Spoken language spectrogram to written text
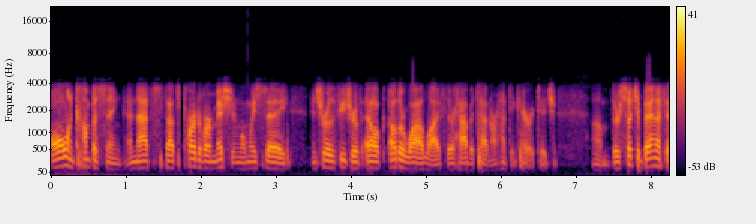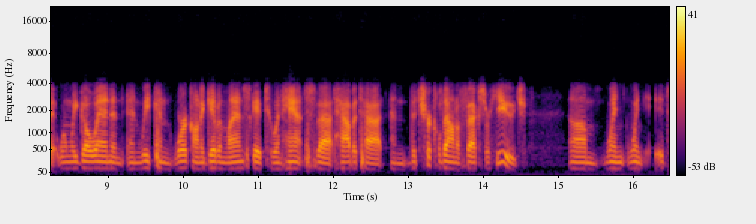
all encompassing, and that's that's part of our mission when we say ensure the future of elk, other wildlife, their habitat, and our hunting heritage. Um, there's such a benefit when we go in and, and we can work on a given landscape to enhance that habitat, and the trickle down effects are huge. Um, when when it's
